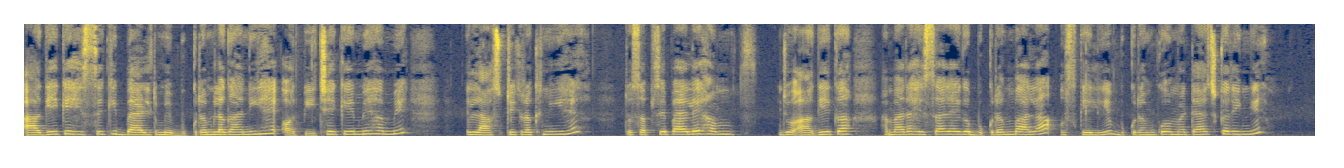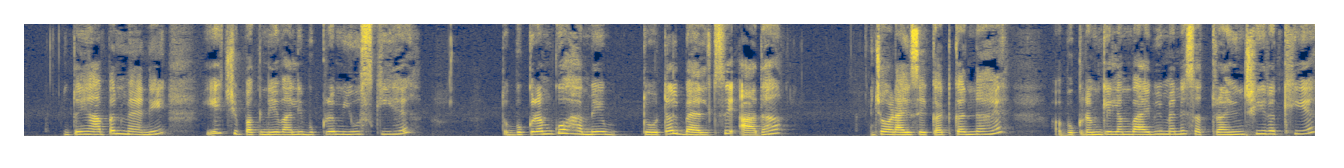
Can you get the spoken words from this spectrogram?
आगे के हिस्से की बेल्ट में बुकरम लगानी है और पीछे के में हमें इलास्टिक रखनी है। तो सबसे पहले हम जो आगे का हमारा हिस्सा रहेगा बुकरम वाला, उसके लिए बुकरम को हम अटैच करेंगे। तो यहाँ पर मैंने ये चिपकने वाली बुकरम यूज़ की है। तो बुकरम को हमें टोटल बेल्ट से आधा चौड़ाई से कट करना है। और बुकरम की लंबाई भी मैंने सत्रह इंच ही रखी है।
